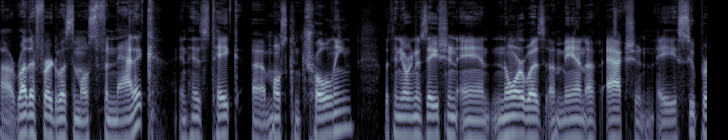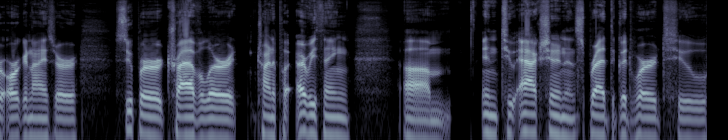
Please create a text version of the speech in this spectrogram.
Uh, Rutherford was the most fanatic in his take, uh, most controlling within the organization, and Knorr was a man of action, a super organizer, super traveler, trying to put everything um, into action and spread the good word to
